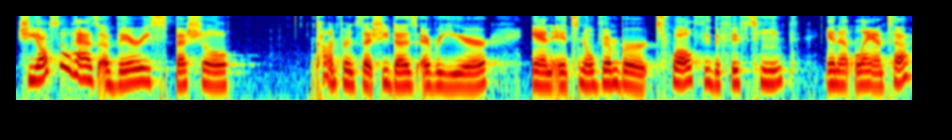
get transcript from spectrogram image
She also has a very special conference that she does every year, and it's November 12th through the 15th in Atlanta.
